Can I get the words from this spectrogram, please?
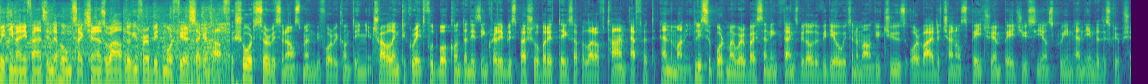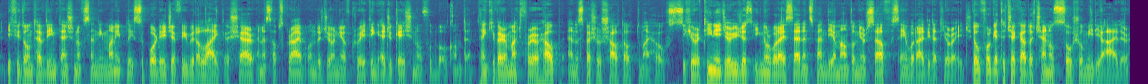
pretty many fans in the home section as well, looking for a bit more fierce second half. A short service announcement before we continue. Traveling to create football content is incredibly special, but it takes up a lot of time, effort, and money. Please support my work by sending thanks below the video with an amount you choose or via the channel's Patreon page you see on screen and in the description. If you don't have the intention of sending money, please support HFV with a like, a share, and a subscribe on the journey of creating educational football content. Thank you very much for your help and a special shout out to my hosts. If you're a teenager, you just ignore what I said and spend the amount on yourself, same what I did at your age. Don't forget to check out the channel's social media either.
